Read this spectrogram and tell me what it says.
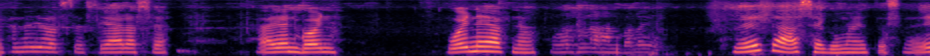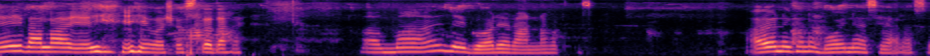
এখানে আছে চেয়ার আছে। আয়েন বোন বই নেই আপনার আছে এই তো আছে, ঘুমাইতেছে। এই বালা, এই অসুস্থ দেখায় আম্মা যে ঘরে রান্না করতেছে। আয়ন এখানে বই না আর আছে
